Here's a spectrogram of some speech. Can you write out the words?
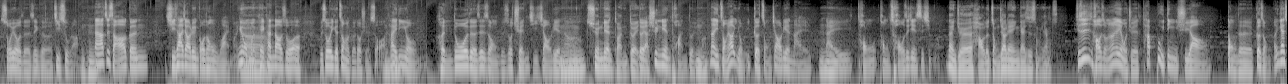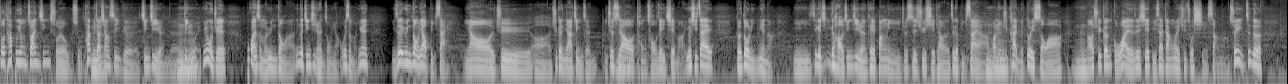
所有的这个技术啦，但他至少要跟其他教练沟通无碍嘛。因为我们可以看到说，呃，比如说一个综合格斗选手啊，他一定有。很多的这种，比如说拳击教练啊，训练团队，对啊，训练团队嘛，嗯、那你总要有一个总教练来、嗯、来统统筹这件事情嘛。那你觉得好的总教练应该是什么样子？其实好的总教练，我觉得他不一定需要懂得各种，应该说他不用专精所有武术，他比较像是一个经纪人的地位。嗯、因为我觉得不管什么运动啊，那个经纪人很重要。为什么？因为你这个运动要比赛。你要去呃去跟人家竞争，你就是要统筹这一切嘛。尤其在格斗里面啊，你这个一个好的经纪人可以帮你，就是去协调这个比赛啊，帮你去看你的对手啊，然后去跟国外的这些比赛单位去做协商啊。所以这个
